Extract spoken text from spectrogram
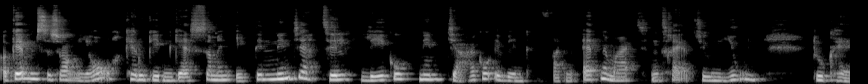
Og gennem sæsonen i år kan du give den gas som en ægte ninja til Lego Ninjago Event fra den 18. maj til den 23. juni. Du kan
